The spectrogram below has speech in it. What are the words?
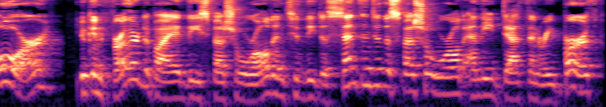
Or you can further divide the special world into the descent into the special world and the death and rebirth,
